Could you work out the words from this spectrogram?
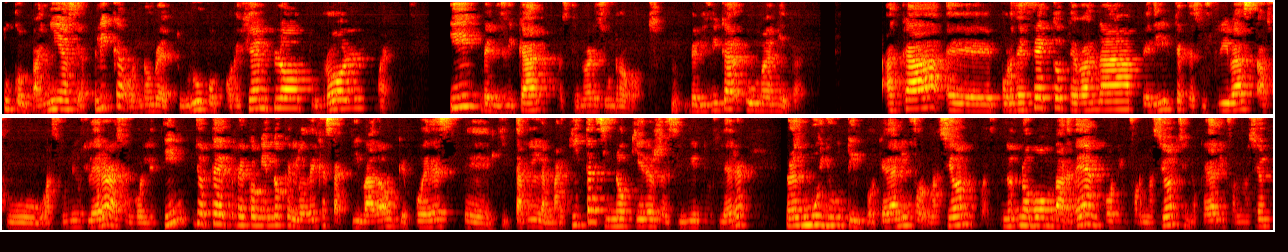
Tu compañía se aplica, o el nombre de tu grupo, por ejemplo, tu rol, bueno, y verificar pues, que no eres un robot, verificar humanidad. Acá, eh, por defecto, te van a pedir que te suscribas a su, a su newsletter, a su boletín. Yo te recomiendo que lo dejes activado, aunque puedes eh, quitarle la marquita si no quieres recibir newsletter, pero es muy útil porque dan información, pues, no, no bombardean con información, sino que dan información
